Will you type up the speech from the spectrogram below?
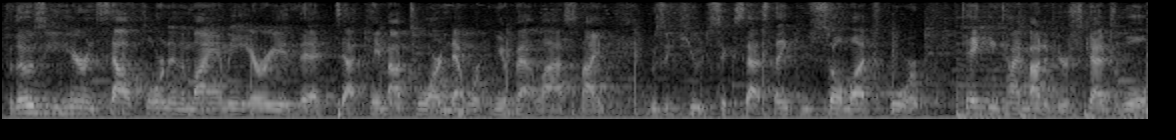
For those of you here in South Florida and the Miami area that uh, came out to our networking event last night, it was a huge success. Thank you so much for taking time out of your schedule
